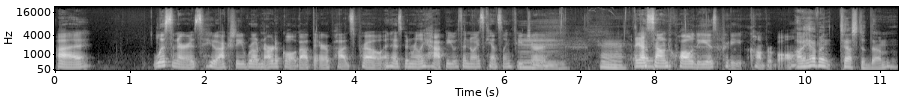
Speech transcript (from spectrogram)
uh, listeners who actually wrote an article about the AirPods Pro and has been really happy with the noise canceling feature. Mm. I guess sound quality is pretty comparable. I haven't tested them,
